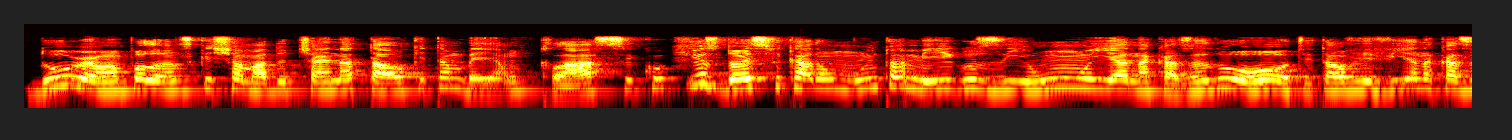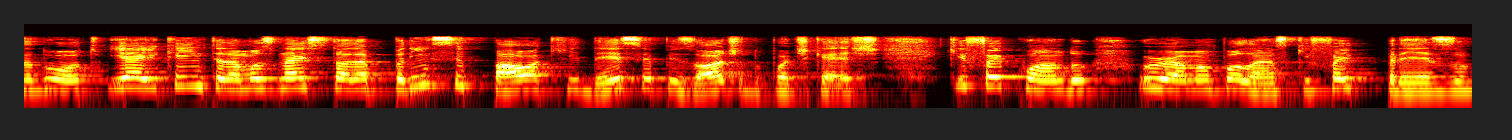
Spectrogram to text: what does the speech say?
do Roman Polanski chamado Chinatown, que também é um clássico. E os dois ficaram muito amigos e um ia na casa do outro e tal, vivia na casa do outro. E aí que entramos na história principal aqui desse episódio, episódio do podcast, que foi quando o Roman Polanski foi preso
